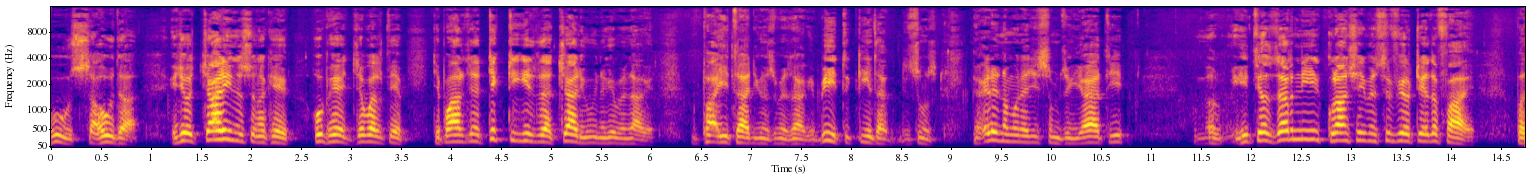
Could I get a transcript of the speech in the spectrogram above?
هو سئود آهي اهو چاڙهيندس هن کي اڀي جبل تي. جي پاڻ چئي ٽڪ ٽڪي ٿا چاڙهيون هن کي اسان کي. فائي ٿا ڏيونس بي ته ڪيئن ٿا ڏسونس؟ اهڙي نموني جي سمجهه آيا ٿي. هيءَ ٿيو زرني قر شريف ۾ صرف اهو ٽي دفعا آهي. پر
